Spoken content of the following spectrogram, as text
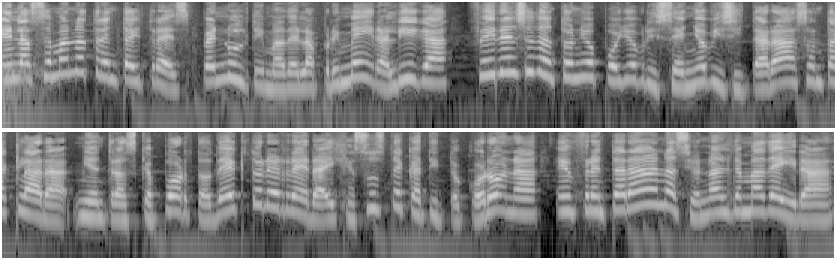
En la semana 33, penúltima de la Primera Liga, Feirense de Antonio Pollo Briseño visitará a Santa Clara, mientras que Porto de Héctor Herrera y Jesús Tecatito Corona enfrentará a Nacional de Madeira.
